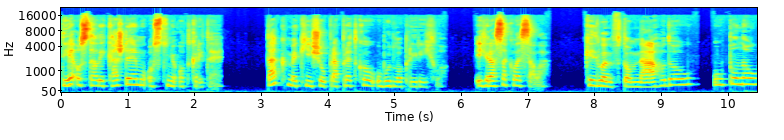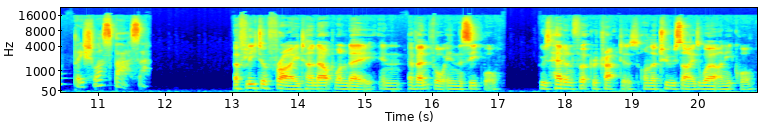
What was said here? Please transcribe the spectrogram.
Tie ostali každému ostňu odkryté. Tak mekýšou prapredkov ubudlo prirýchlo. Ich rasa klesala, keď len v tom náhodou úplnou prišla spása. A fleet of fry turned out one day in eventful in the sequel, whose head and foot retractors on the two sides were unequal.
